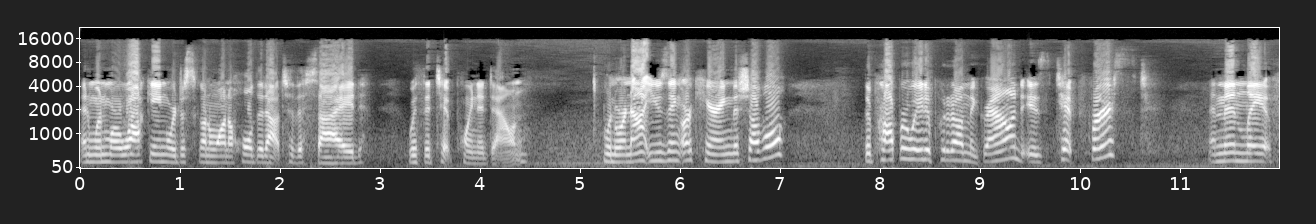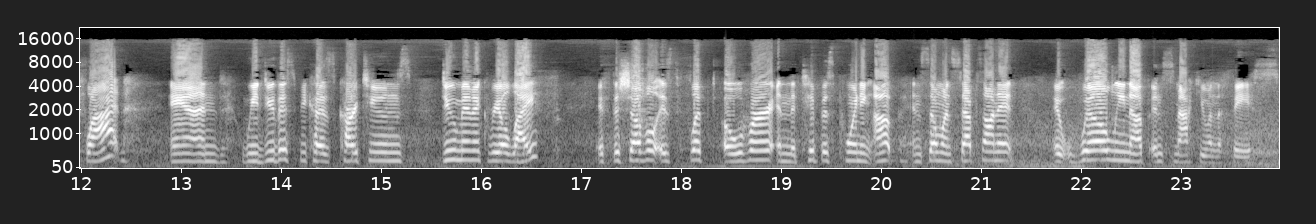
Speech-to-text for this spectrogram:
And when we're walking, we're just going to want to hold it out to the side with the tip pointed down. When we're not using or carrying the shovel, the proper way to put it on the ground is tip first and then lay it flat. And we do this because cartoons do mimic real life. If the shovel is flipped over and the tip is pointing up and someone steps on it, it will lean up and smack you in the face.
